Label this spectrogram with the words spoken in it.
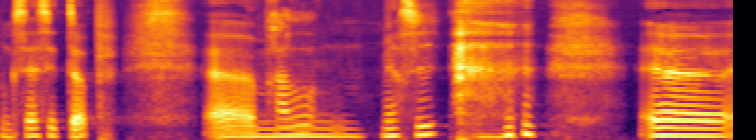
Donc ça, c'est top. Euh, Bravo. Merci. Euh,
